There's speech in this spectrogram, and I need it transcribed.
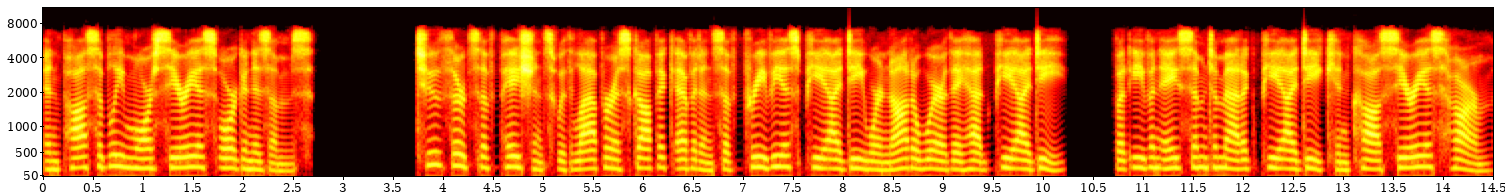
and possibly more serious organisms. Two-thirds of patients with laparoscopic evidence of previous PID were not aware they had PID, but even asymptomatic PID can cause serious harm.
